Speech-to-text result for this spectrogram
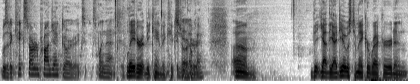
was it a Kickstarter project or ex- explain that? Later, it became a It did, Kickstarter. Okay. the, yeah, the idea was to make a record, and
